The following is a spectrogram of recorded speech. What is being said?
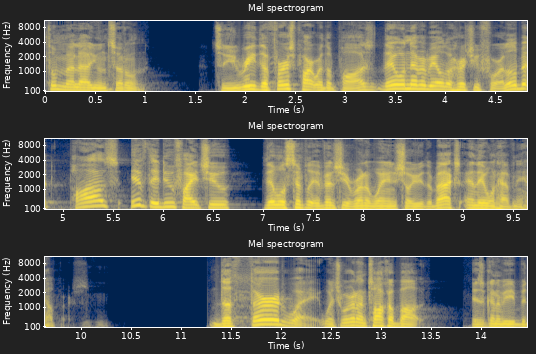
ثم لا ينصرون. So you read the first part with a pause. They will never be able to hurt you for a little bit. Pause. If they do fight you, they will simply eventually run away and show you their backs, and they won't have any helpers. The third way, which we're going to talk about, is going to be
